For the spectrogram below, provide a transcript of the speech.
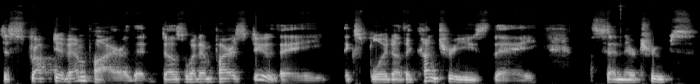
destructive empire that does what empires do they exploit other countries, they send their troops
